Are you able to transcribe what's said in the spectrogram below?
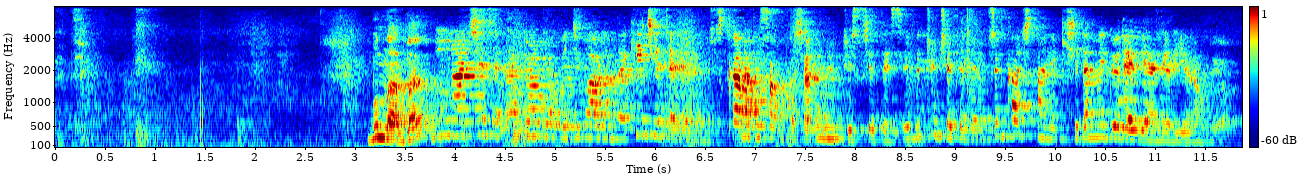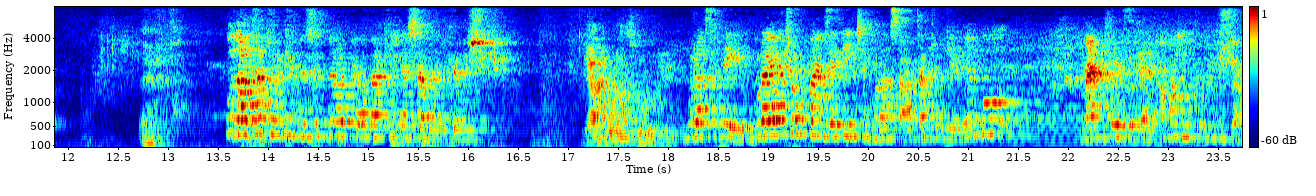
Evet. Bunlar da Bunlar çeteler. Dört yol ve civarındaki çetelerimiz. Kara Hasan 300 çetesi. Bütün çetelerimizin kaç tane kişiden ve görev yerleri yer alıyor. evet. Bu da Atatürk'ümüzün dört yoldaki yaşadığı köşk. Yani burası mı oluyor? Burası değil. Buraya çok benzediği için burası Atatürk evi. Bu merkezde ama yıkılmış şu an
